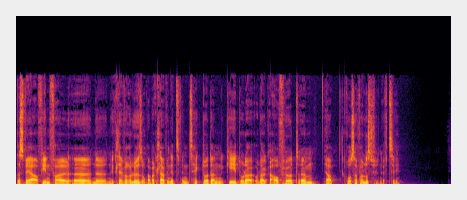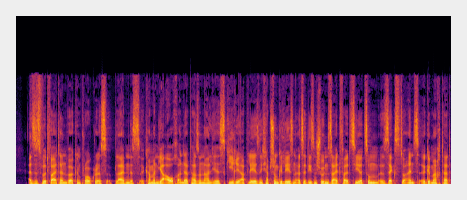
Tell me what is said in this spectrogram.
das wäre auf jeden Fall äh, eine, eine clevere Lösung. Aber klar, wenn jetzt, wenn jetzt Hector dann geht oder, oder aufhört, ähm, ja, großer Verlust für den FC. Also es wird weiter ein Work in Progress bleiben. Das kann man ja auch an der Personalie Skiri ablesen. Ich habe schon gelesen, als er diesen schönen Seitfallzieher zum 6 zu 1 äh, gemacht hat,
